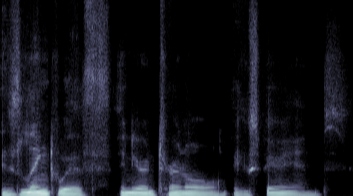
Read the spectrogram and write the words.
is linked with in your internal experience.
